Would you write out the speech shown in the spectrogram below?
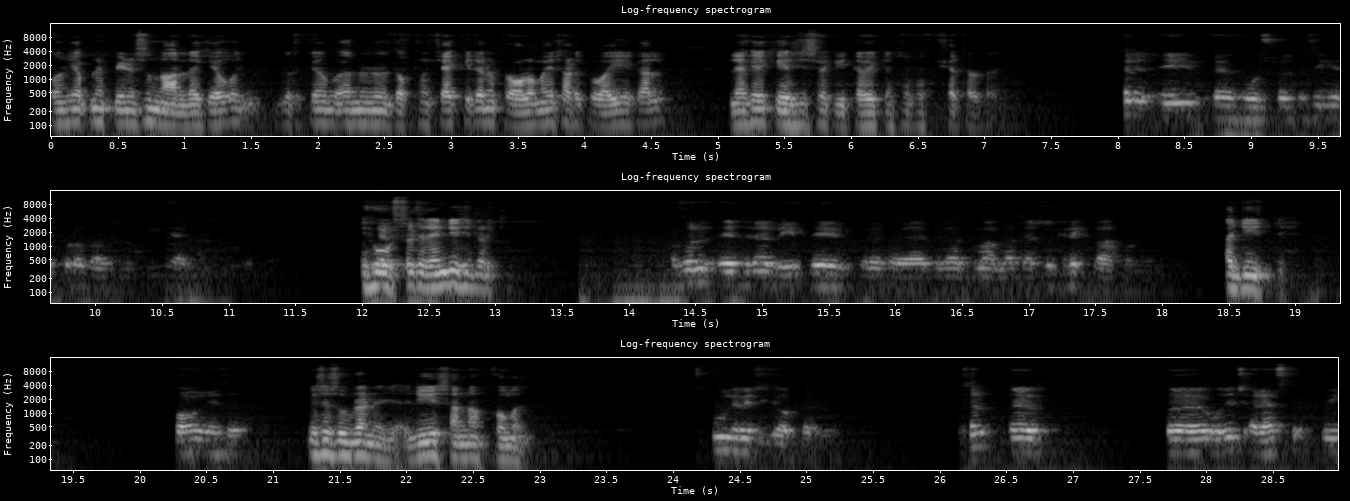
ਉਹਨੇ ਆਪਣੇ ਪੇਰੈਂਟਸ ਨੂੰ ਨਾਲ ਲੈ ਕੇ ਆਓ ਜਦ ਕਿ ਉਹਨੂੰ ਡਾਕਟਰ ਨੇ ਚੈੱਕ ਕੀਤਾ ਉਹਨੂੰ ਪ੍ਰੋਬਲਮ ਹੈ ਸਾਡੇ ਕੋਲ ਆਈ ਹੈ ਕੱਲ ਲੈ ਕੇ ਕੇਸ ਰਜਿਸਟਰ ਕੀਤਾ ਹੋਇਆ ਕਿਸੇ ਛੱਤਰ ਦਾ ਸਰ ਇਹ ਹੋਸਟਲ ਤੁਸੀਂ ਇਹ ਥੋੜਾ ਦੱਸ ਦਿਓ ਕੀ ਹੈ? ਇਹ ਹੋਸਟਲ 'ਚ ਰਹਿੰਦੀ ਸੀ ਲੜਕੀ। ਅਸਲ ਇਹ ਜਿਹੜਾ ਰੇਪ ਦੇ ਹੋਇਆ ਜਿਹੜਾ ਮਾਮਲਾ ਦਰਜ ਕਿਹਦੇ ਖਿਲਾਫ ਹੋਇਆ ਅਜੀਤ ਦੇ। ਕੌਣ ਨੇ ਸਰ? ਇਸੇ ਸੁਬਰਾ ਨੇ ਜੀ Ajit son of Komal. School ਦੇ ਵਿੱਚ ਜੌਬ ਕਰਦੇ ਸਰ ਉਹਦੇ ਚ ਅਰੈਸਟ ਕੋਈ?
